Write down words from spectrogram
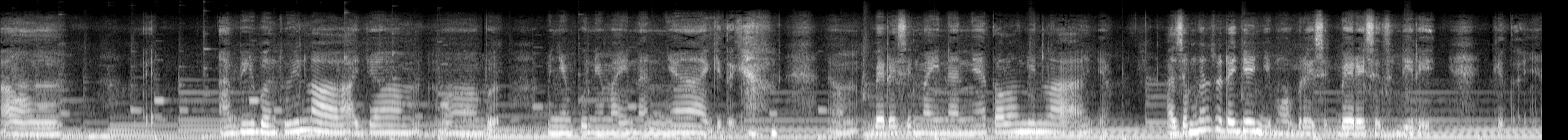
um, abi bantuin lah aja uh, menyimpuni mainannya gitu kan. Beresin mainannya tolongin lah ya Azam kan sudah janji mau beresin, beresin sendiri katanya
